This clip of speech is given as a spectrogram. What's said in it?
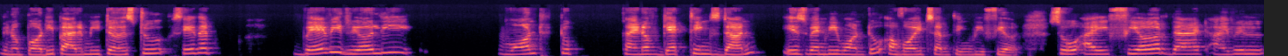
you know, body parameters to say that where we really want to kind of get things done is when we want to avoid something we fear. So I fear that I will,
